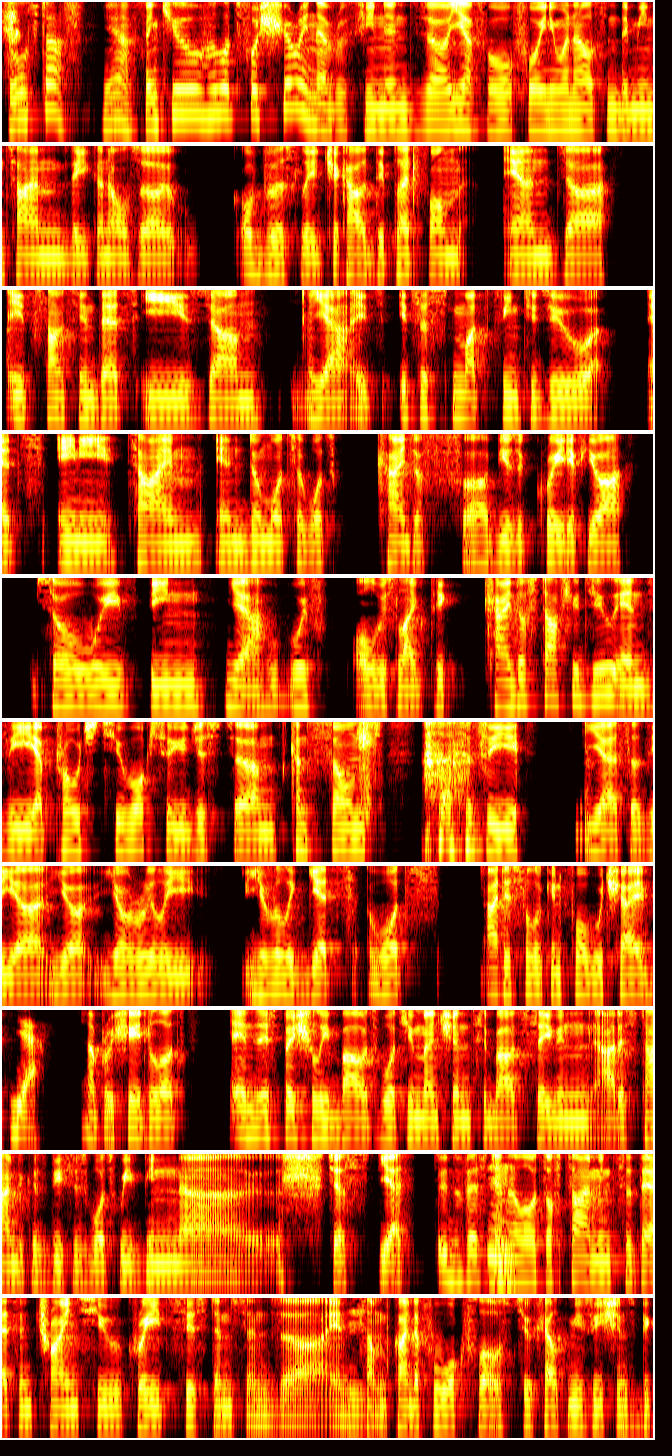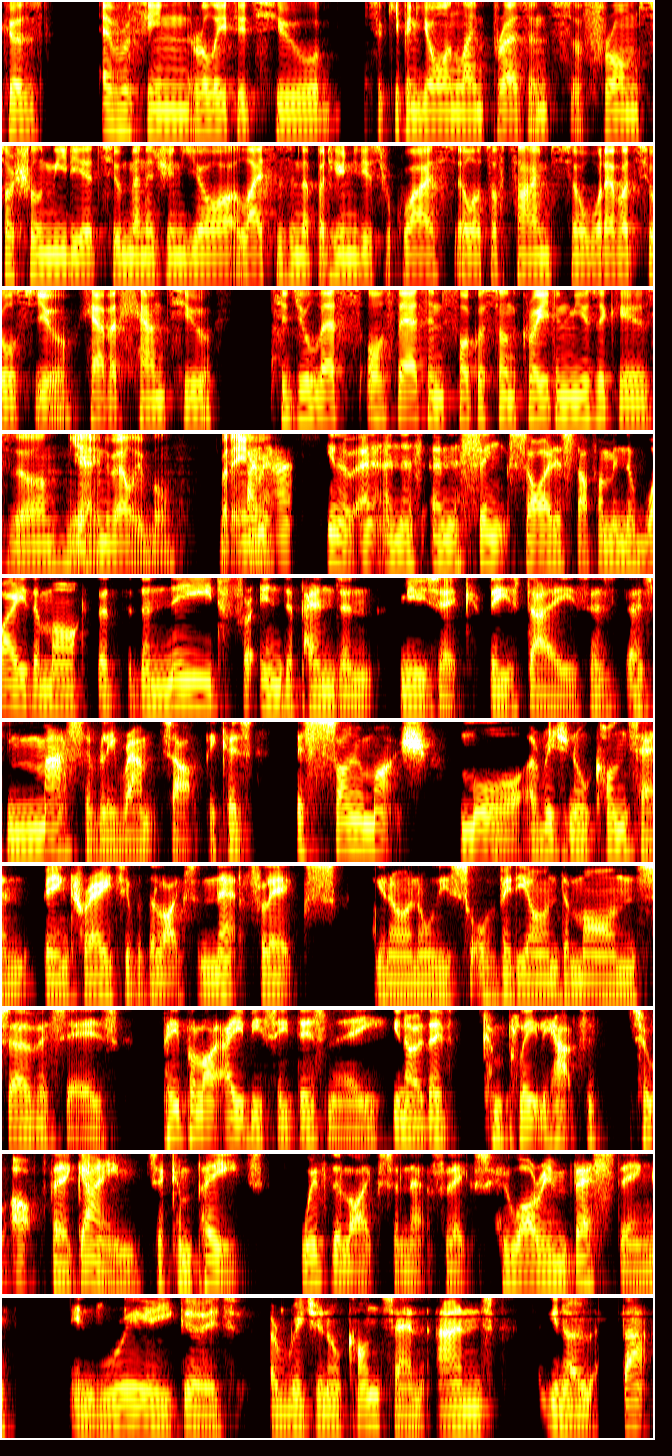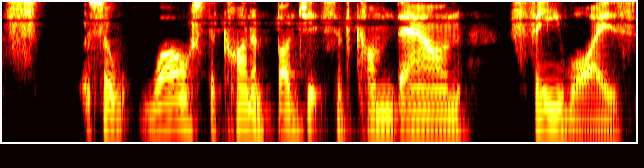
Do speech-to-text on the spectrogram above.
Cool stuff. Yeah, thank you a lot for sharing everything. And uh, yeah, for, for anyone else in the meantime, they can also obviously check out the platform. And uh, it's something that is, um, yeah, it's it's a smart thing to do at any time, and no matter what kind of uh, music creative you are. So we've been, yeah, we've always liked the kind of stuff you do and the approach to work. So you just um, confirmed the yeah. So the uh, you're you're really you really get what artists are looking for, which I yeah appreciate a lot and especially about what you mentioned about saving artist time because this is what we've been uh, just yeah investing mm. a lot of time into that and trying to create systems and uh, and mm. some kind of workflows to help musicians because everything related to to keeping your online presence from social media to managing your licensing opportunities requires a lot of time so whatever tools you have at hand to to do less of that and focus on creating music is um, yeah, yeah invaluable but anyway. And, uh, you know, and, and the, and the sync side of stuff. I mean, the way the market, the, the need for independent music these days has, has massively ramped up because there's so much more original content being created with the likes of Netflix, you know, and all these sort of video on demand services. People like ABC Disney, you know, they've completely had to, to up their game to compete with the likes of Netflix, who are investing in really good original content. And, you know, that's so whilst the kind of budgets have come down fee wise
